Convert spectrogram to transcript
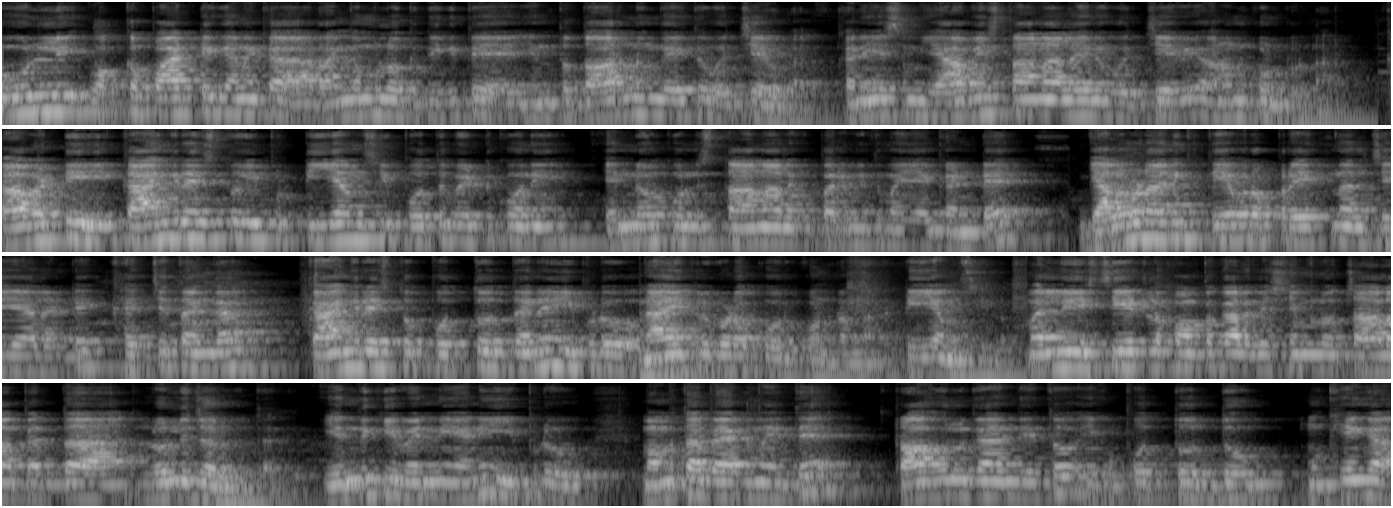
ఓన్లీ ఒక్క పార్టీ కనుక రంగంలోకి దిగితే ఇంత దారుణంగా అయితే వచ్చేవి కాదు. కనీసం యాభై స్థానాలైన వచ్చేవి అని అనుకుంటున్నారు. కాబట్టి కాంగ్రెస్తో ఇప్పుడు టీఎంసీ పొత్తు పెట్టుకొని ఎన్నో కొన్ని స్థానాలకు పరిమితమయ్యే కంటే గెలవడానికి తీవ్ర ప్రయత్నాలు చేయాలంటే ఖచ్చితంగా కాంగ్రెస్తో పొత్తొద్దనే ఇప్పుడు నాయకులు కూడా కోరుకుంటున్నారు టీఎంసీలో. మళ్ళీ సీట్ల పంపకాల విషయంలో చాలా పెద్ద లొల్లు జరుగుతుంది. ఎందుకు ఇవన్నీ అని ఇప్పుడు మమతా బేగం అయితే రాహుల్ గాంధీతో ఇక పొత్తొద్దు. ముఖ్యంగా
